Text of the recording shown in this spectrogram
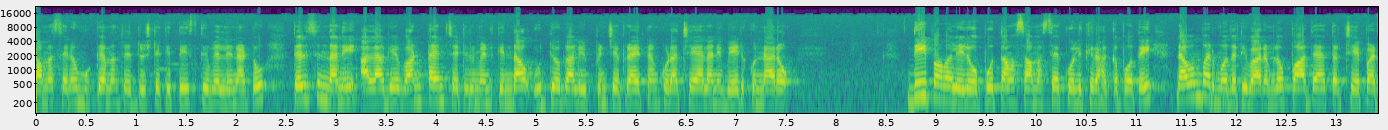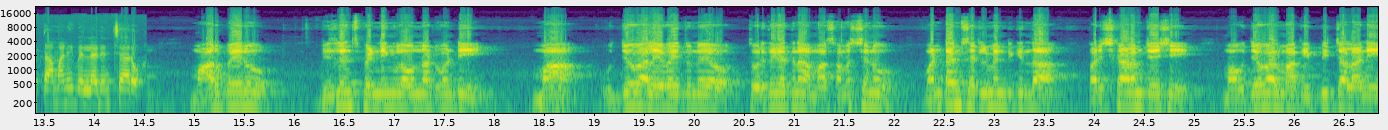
సమస్యను ముఖ్యమంత్రి దృష్టికి తీసుకువెళ్ళినట్టు తెలిసిందని అలాగే వన్ టైం సెటిల్మెంట్ కింద ఉద్యోగాలు ఇప్పించే ప్రయత్నం కూడా చేయాలని వేడుకున్నారు. దీపావళిలోపు తమ సమస్య కొలికి రాకపోతే నవంబర్ మొదటి వారంలో పాదయాత్ర చేపడతామని వెల్లడించారు. మారుపేరు విజిలెన్స్ పెండింగ్లో ఉన్నటువంటి మా ఉద్యోగాలు ఏవైతున్నాయో త్వరితగతిన మా సమస్యను వన్ టైం సెటిల్మెంట్ కింద పరిష్కారం చేసి మా ఉద్యోగాలు మాకు ఇప్పించాలని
